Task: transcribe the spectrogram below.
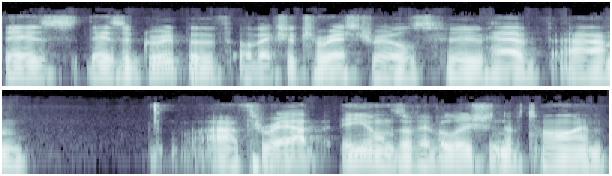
There's there's a group of, of extraterrestrials who have um, uh, throughout eons of evolution of time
